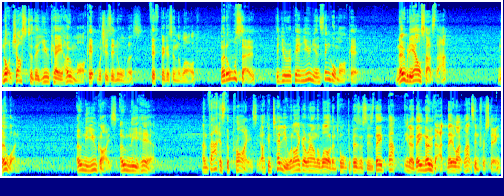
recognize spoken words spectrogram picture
not just to the UK home market, which is enormous, fifth biggest in the world, but also the European Union single market. Nobody else has that. No one. Only you guys, only here. And that is the prize. I can tell you, when I go around the world and talk to businesses, they, that, you know, they know that. They're like, that's interesting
